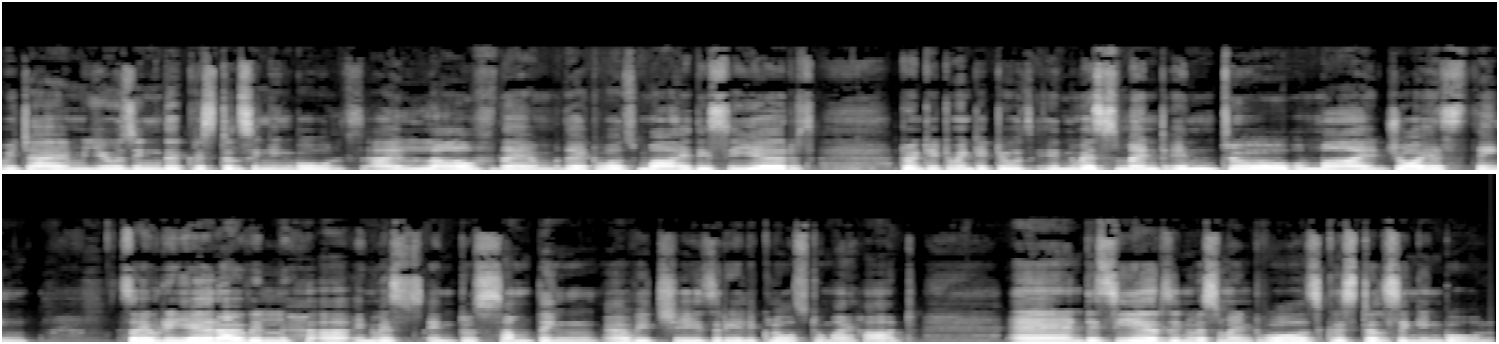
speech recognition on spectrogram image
which I am using the crystal singing bowls. I love them. That was my this year's 2022's investment into my joyous thing so every year I will uh, invest into something uh, which is really close to my heart. And this year's investment was Crystal Singing Bowl,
